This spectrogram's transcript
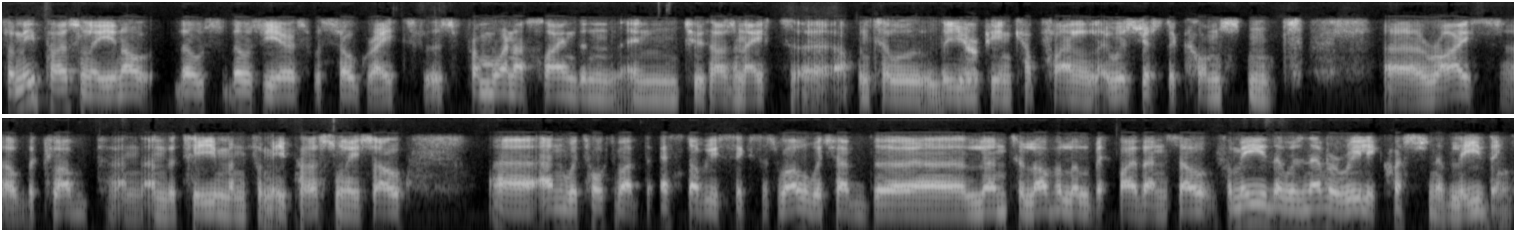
for me personally, you know, those those years were so great. from when I signed in in 2008 uh, up until the European Cup final, it was just a constant. Uh, rise of the club and, and the team, and for me personally. So, uh, and we talked about SW6 as well, which I'd uh, learned to love a little bit by then. So for me, there was never really a question of leaving,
